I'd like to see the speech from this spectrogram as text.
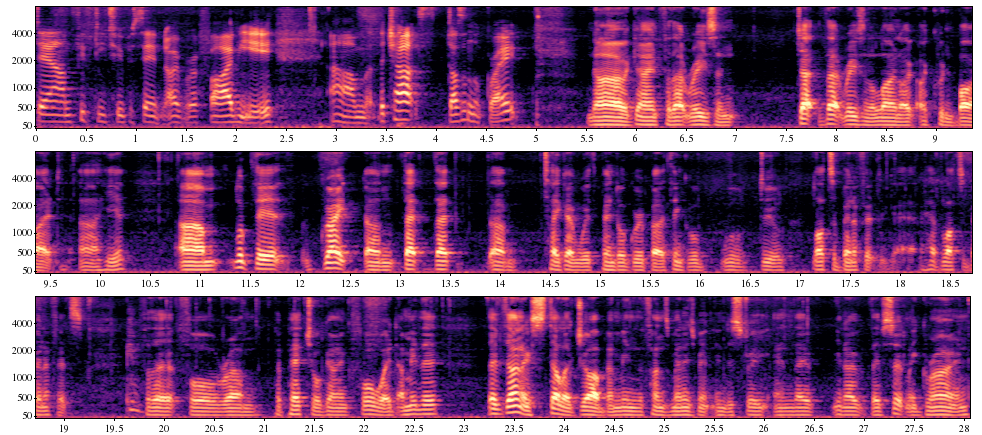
down 52% over a five year. Um, the charts doesn't look great. No, again, for that reason, that, that reason alone, I, I couldn't buy it uh, here. Um, look, they're great. Um, that that um, takeover with Pendal Group, I think, will will do lots of benefit, have lots of benefits for the for um, Perpetual going forward. I mean, the they've done a stellar job. I mean, the funds management industry, and they've you know they've certainly grown,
